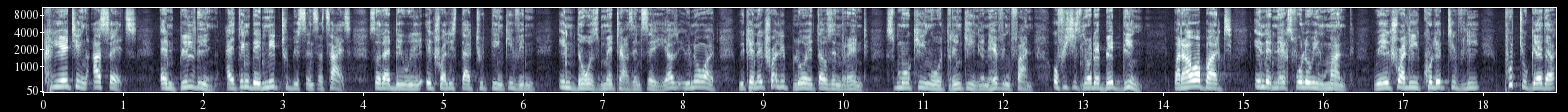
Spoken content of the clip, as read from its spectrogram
creating assets and building, I think they need to be sensitized so that they will actually start to think even in those matters and say, yes, you know what, we can actually blow a thousand rand smoking or drinking and having fun, of which is not a bad thing. But how about in the next following month, we actually collectively put together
